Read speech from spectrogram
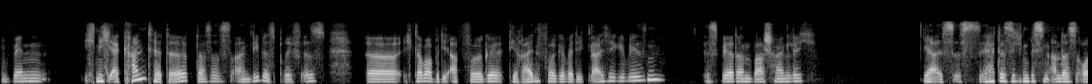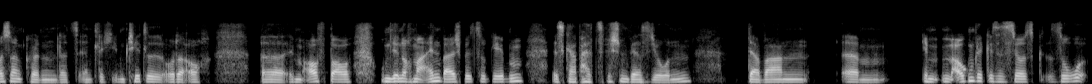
wenn ich nicht erkannt hätte, dass es ein Liebesbrief ist. Äh, ich glaube aber, die Abfolge, die Reihenfolge wäre die gleiche gewesen. Es wäre dann wahrscheinlich, ja, es, es hätte sich ein bisschen anders äußern können, letztendlich im Titel oder auch äh, im Aufbau. Um dir nochmal ein Beispiel zu geben, es gab halt Zwischenversionen. Da waren, ähm, im, im Augenblick ist es so, so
